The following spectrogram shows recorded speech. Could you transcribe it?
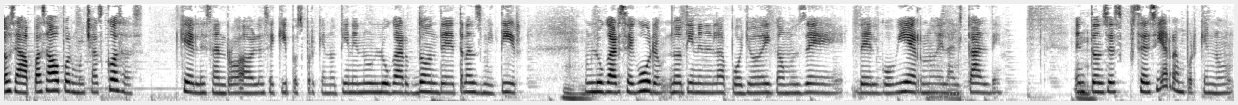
o sea, ha pasado por muchas cosas que les han robado los equipos porque no tienen un lugar donde transmitir, un lugar seguro, no tienen el apoyo, digamos, de, del gobierno, del alcalde. Entonces se cierran porque no,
